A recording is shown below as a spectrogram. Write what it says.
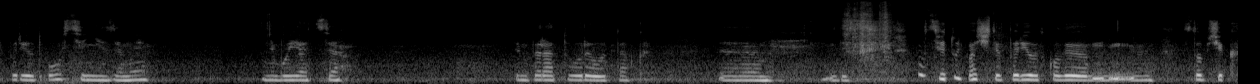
в період осені, зими. Не бояться температури отак. Е, десь. Ну, цвітуть, бачите, в період, коли стопчик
